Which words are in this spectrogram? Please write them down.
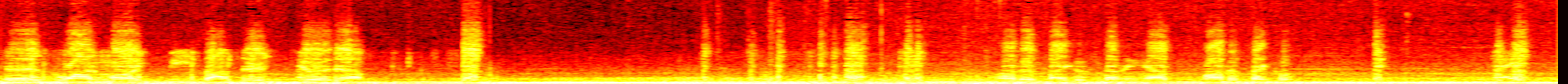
There's one more speed bump. There's two of them. Motorcycle coming up. Motorcycle. Right.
